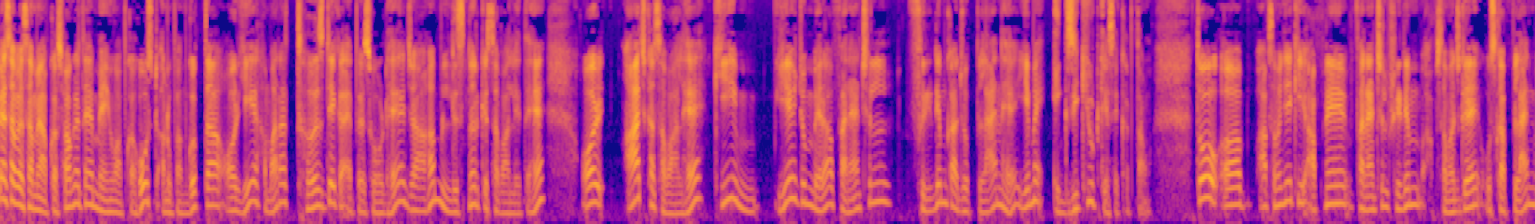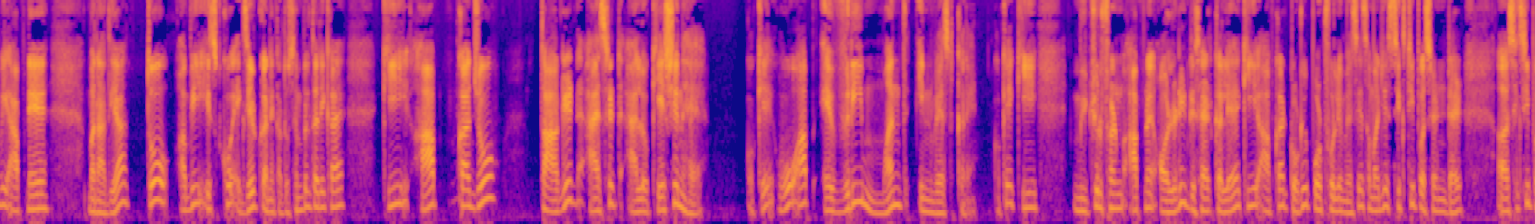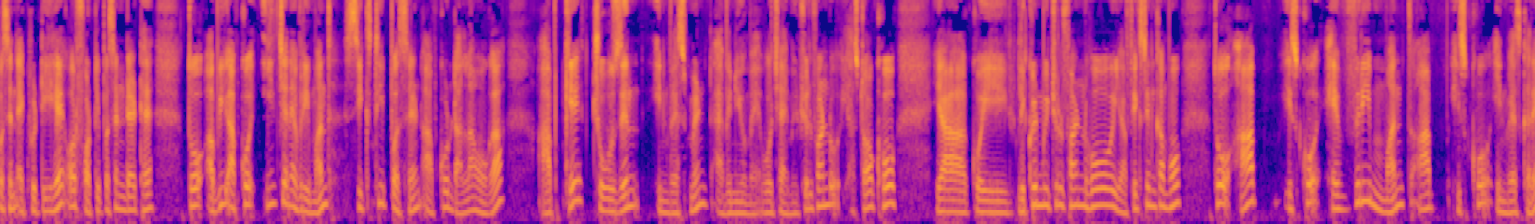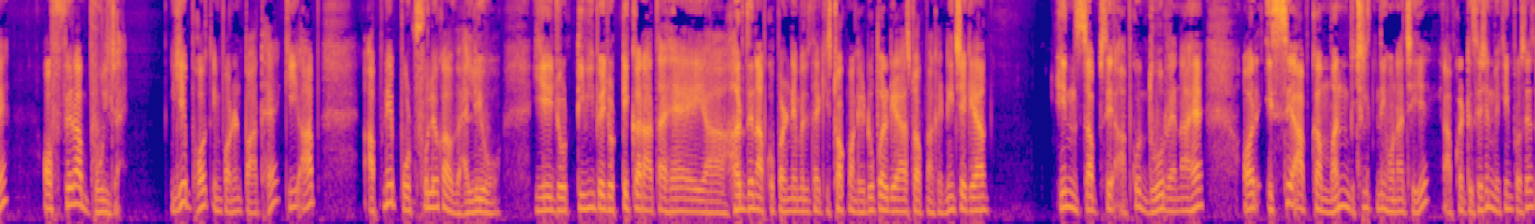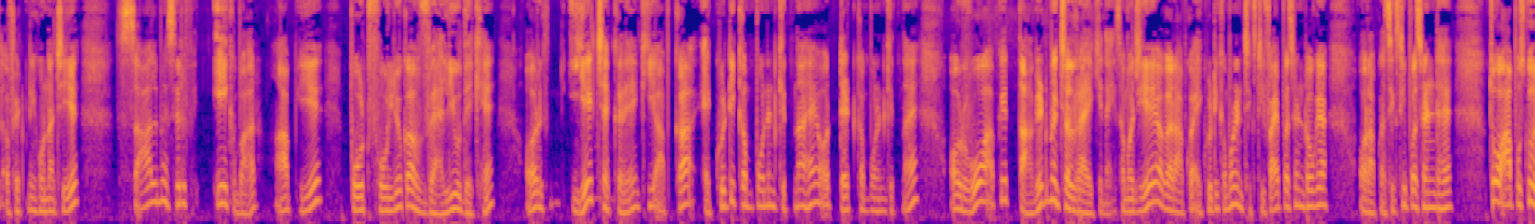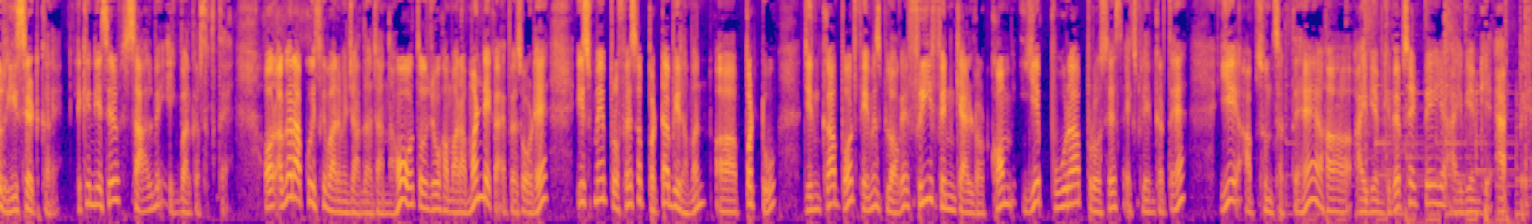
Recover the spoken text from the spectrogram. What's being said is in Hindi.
पैसा वैसा में आपका स्वागत है। मैं हूँ आपका होस्ट अनुपम गुप्ता और ये हमारा थर्सडे का एपिसोड है जहाँ हम लिसनर के सवाल लेते हैं। और आज का सवाल है कि ये जो मेरा फाइनेंशियल फ्रीडम का जो प्लान है, ये मैं एग्जीक्यूट कैसे करता हूँ? तो आप समझिए कि आपने फाइनेंशियल फ्रीडम आप समझ गए, उसका प्लान भी आपने बना दिया। तो अभी इसको एग्जीक्यूट करने का तो सिंपल तरीका है कि आपका जो टारगेट एसेट एलोकेशन है ओके, वो आप एवरी मंथ इन्वेस्ट करें, ओके, कि म्यूचुअल फंड आपने ऑलरेडी डिसाइड कर लिया है कि आपका टोटल पोर्टफोलियो में से समझिए sixty percent debt sixty percent equity है और फोर्टी परसेंट डेट है। तो अभी आपको each and every month sixty percent आपको डालना होगा आपके चोजन इन्वेस्टमेंट एवेन्यू में। वो चाहे म्यूचुअल फंड हो या स्टॉक हो या कोई लिक्विड म्यूचुअल फंड हो या फिक्स इनकम हो तो आप इसको एवरी मंथ आप इसको इन्वेस्ट करें। और फिर आप भूल जाए। ये बहुत इंपॉर्टेंट पार्ट है कि आप अपने पोर्टफोलियो का वैल्यू ये जो टीवी पे जो टिकर आता है या हर दिन आपको पढ़ने मिलता है कि स्टॉक मार्केट ऊपर गया स्टॉक मार्केट नीचे गया, इन सबसे आपको दूर रहना है और इससे आपका मन विचलित नहीं होना चाहिए, आपका डिसीज़न मेकिंग प्रोसेस अफेक्ट नहीं होना चाहिए। साल में सिर्फ़ एक बार आप ये पोर्टफोलियो का वैल्यू देखें और ये चेक करें कि आपका इक्विटी कंपोनेंट कितना है और डेट कंपोनेंट कितना है और वो आपके टारगेट में चल रहा है कि नहीं। समझिए, अगर आपका इक्विटी कंपोनेंट 65 परसेंट हो गया और आपका 60 परसेंट है तो आप उसको रीसेट करें। लेकिन ये सिर्फ़ साल में एक बार कर सकते हैं। और अगर आपको इसके बारे में ज़्यादा जानना हो तो जो हमारा मंडे का एपिसोड है, इसमें प्रोफेसर पट्टाभी रमन पट्टू, जिनका बहुत फ़ेमस ब्लॉग है free fin cal dot com ये पूरा प्रोसेस एक्सप्लेन करते हैं। ये आप सुन सकते हैं आईवीएम की वेबसाइट पे या आईवीएम के ऐप पे।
